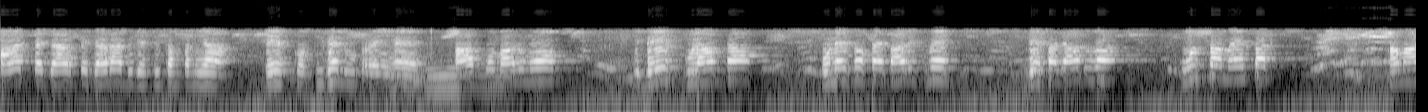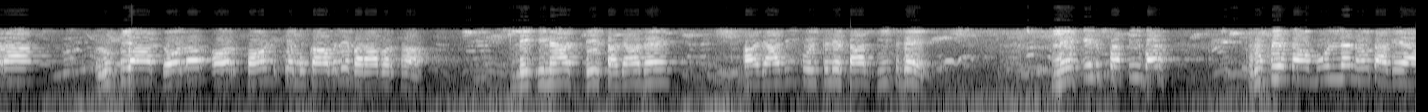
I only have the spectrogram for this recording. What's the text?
पाँच हज़ार से ज़्यादा विदेशी कंपनियाँ देश को सीधे लूट रही हैं। आपको मालूम हो देश गुलाम था। उन्नीस में देश आज़ाद हुआ। उस समय तक हमारा रुपया डॉलर और पाउंड के मुकाबले बराबर था। लेकिन आज देश आज़ाद है। आज़ादी को इतने साल बीत गए। लेकिन प्रति वर्ष रुपये का मूल्यन होता गया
